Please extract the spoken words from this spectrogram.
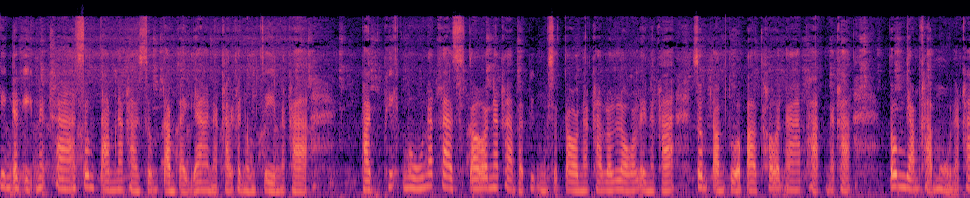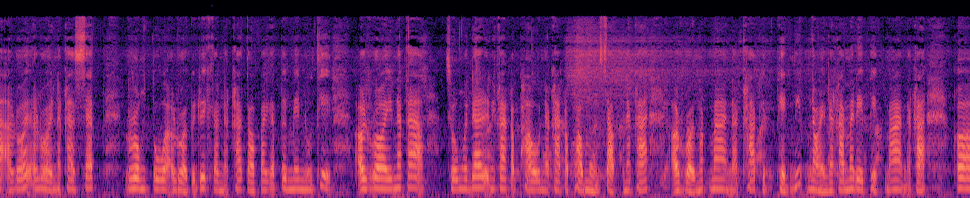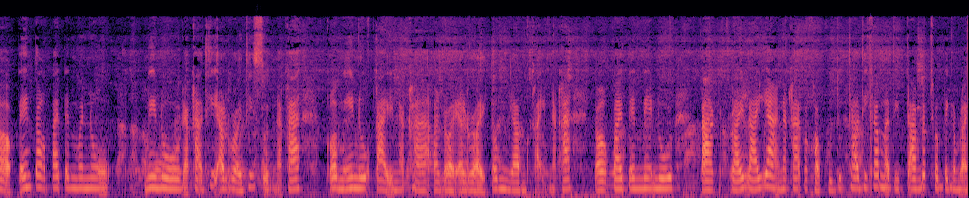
กินกันอีกนะคะ ส้มตำนะคะ ส้มตำไก่ย่างนะคะ ขนมจีนนะคะ ผัดพริกหมูนะคะ สตอนะคะ ผัดพริกหมูสตอนะคะ ร้อนๆเลยนะคะ ส้มตำตัวปลาทอดนะผักนะคะ ต้มยำขาหมูนะคะ อร่อยอร่อยนะคะ แซ่บลงตัวอร่อยไปด้วยกันนะคะ ต่อไปก็เป็นเมนูที่อร่อยนะคะ ชมกันได้เลยนะคะกะเพรานะคะกะเพราหมูสับนะคะ อร่อยมากๆนะคะเผ็ดเผ็ดๆนิดหน่อยนะคะ ไม่ได้เผ็ดมากนะคะ ก็เป็นต่อไปเป็นเมนูเมนูนะคะที่อร่อยที่สุดนะคะ ก็เมนูไก่นะคะ อร่อยอร่อยต้มยำไก่นะคะ ต่อไปเป็นเมนูตากหลายๆอย่างนะคะ ก็ขอบคุณทุกท่านที่เข้ามาติดตามรับชมเป็นกำลัง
